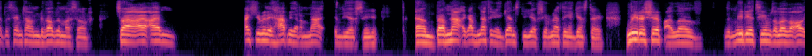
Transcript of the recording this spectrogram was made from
at the same time I'm developing myself. So I, I'm actually really happy that I'm not in the UFC. Um, but I'm not like I have nothing against the UFC. I have nothing against their leadership. I love the media teams. I love all.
